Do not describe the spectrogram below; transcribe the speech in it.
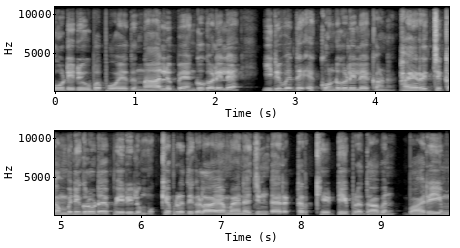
കോടി രൂപ പോയത് നാല് ബാങ്കുകളിലെ ഇരുപത് അക്കൗണ്ടുകളിലേക്കാണ്. ഹൈറിച്ച് കമ്പനികളുടെ പേരിലും മുഖ്യപ്രതികളായ managing director K T Prathapan ഭാര്യയും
